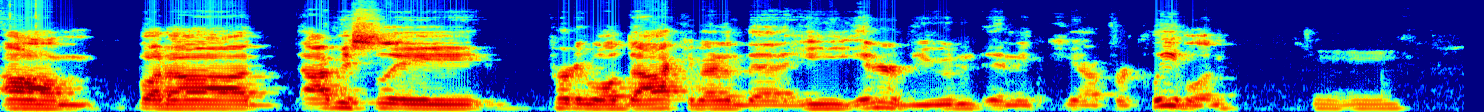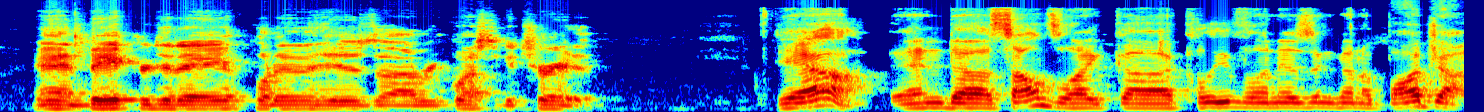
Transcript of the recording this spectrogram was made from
Um, but uh, obviously, pretty well documented that he interviewed in you know, for Cleveland, mm-hmm. and Baker today put in his uh, request to get traded. Yeah, and uh, sounds like uh, Cleveland isn't going to budge on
